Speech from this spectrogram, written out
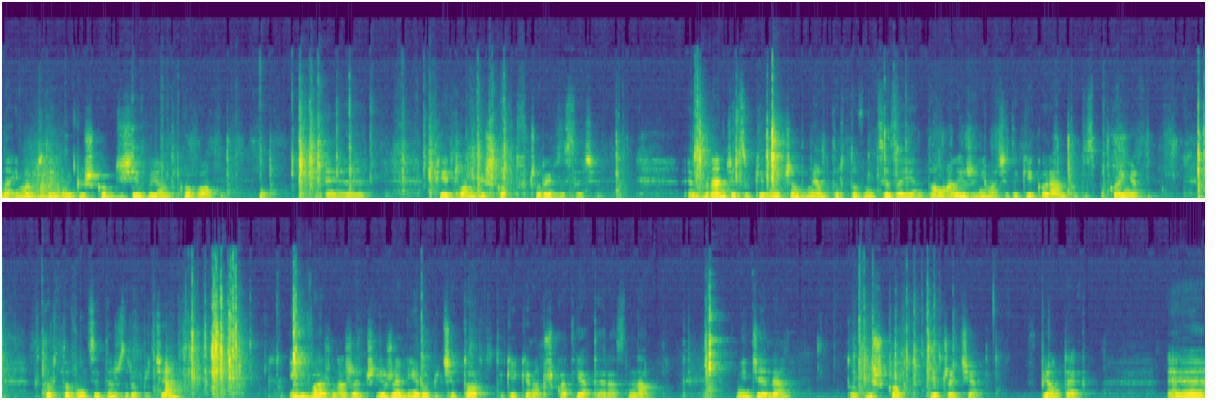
No i mam tutaj mój biszkopt. Dzisiaj wyjątkowo piekłam biszkopt wczoraj w zasadzie w rancie cukierniczym, bo miałam tortownicę zajętą, ale jeżeli nie macie takiego rantu, to spokojnie w tortownicy też zrobicie. I ważna rzecz, jeżeli robicie tort, tak jak ja na przykład ja teraz na niedzielę, to biszkopt pieczecie w piątek, e,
